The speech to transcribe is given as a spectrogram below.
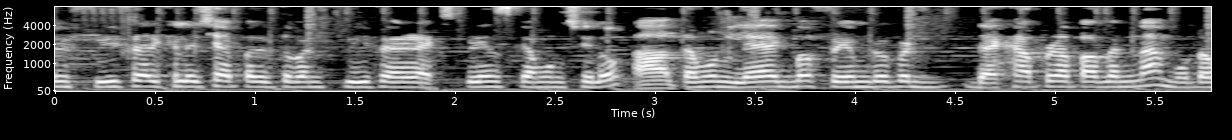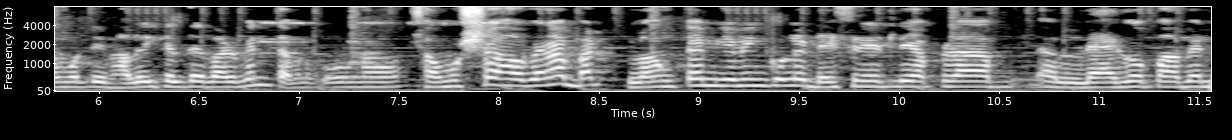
আমি ফ্রি ফায়ার খেলেছি, আপনারা দেখতে পারেন ফ্রি ফায়ার এক্সপিরিয়েন্স কেমন ছিল। তেমন ল্যাগ বা ফ্রেম ড্রপের দেখা আপনারা পাবেন না, মোটামুটি ভালোই খেলতে পারবেন, তেমন কোনো সমস্যা হবে না বাট লং টাইম গেমিং করলে ডেফিনেটলি আপনারা ল্যাগও পাবেন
